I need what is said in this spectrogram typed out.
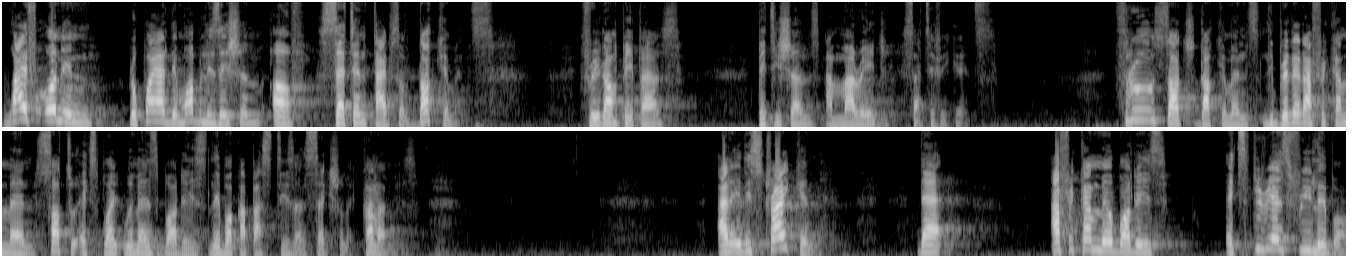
Wife owning required the mobilization of certain types of documents freedom papers, petitions, and marriage certificates. Through such documents, liberated African men sought to exploit women's bodies, labor capacities, and sexual economies. And it is striking that African male bodies experience free labor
